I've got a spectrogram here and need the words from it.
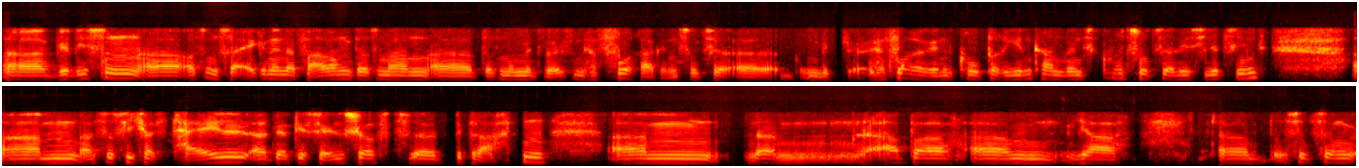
Äh, wir wissen äh, aus unserer eigenen Erfahrung, dass man, äh, dass man mit Wölfen hervorragend, äh, mit, hervorragend kooperieren kann, wenn sie gut sozialisiert sind, ähm, also sich als Teil äh, der Gesellschaft betrachten. Ähm, ähm, aber ähm, ja, sozusagen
